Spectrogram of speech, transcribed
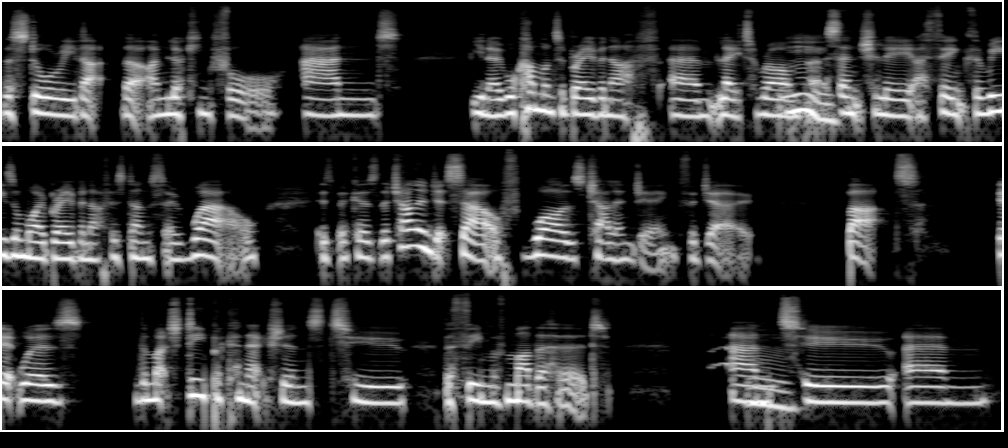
the story that that I'm looking for, and you know we'll come on to Brave Enough um, later on. Mm. But essentially, I think the reason why Brave Enough has done so well is because the challenge itself was challenging for Jo, but it was the much deeper connections to the theme of motherhood and Mm. to um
